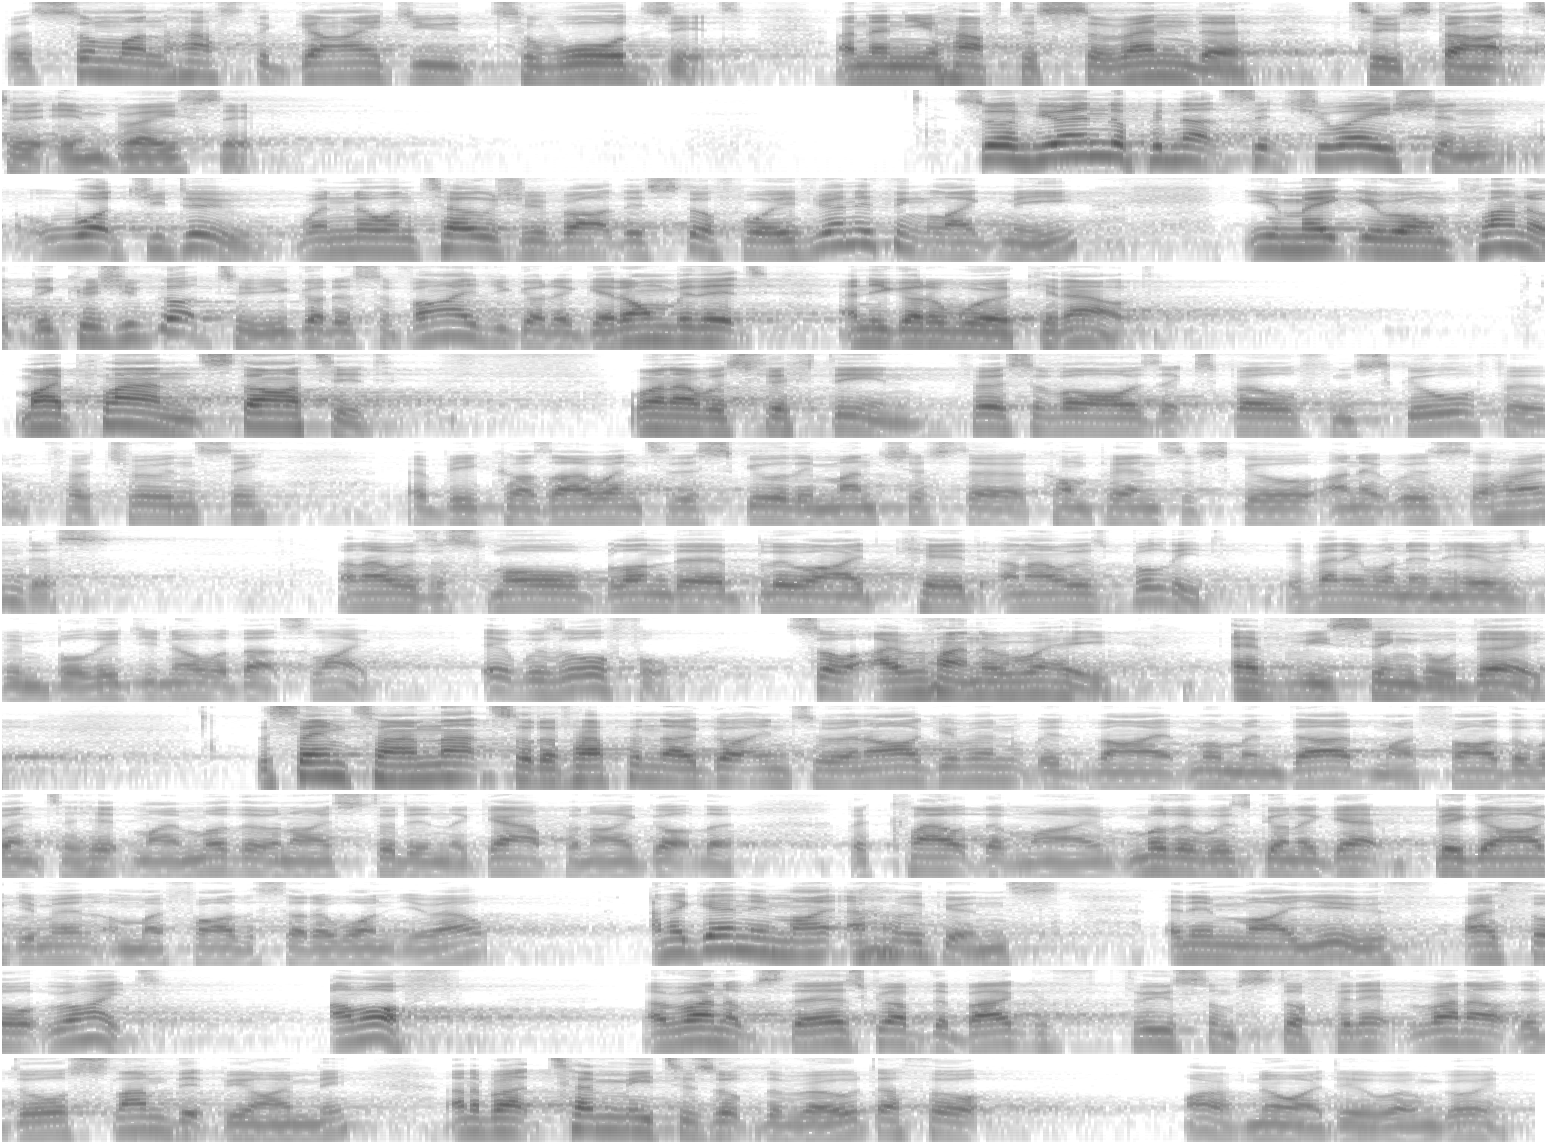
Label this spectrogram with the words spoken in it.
But someone has to guide you towards it, and then you have to surrender to start to embrace it. So, if you end up in that situation, what do you do when no one tells you about this stuff? Well, if you're anything like me, You make your own plan up because you've got to. You've got to survive, you've got to get on with it, and you've got to work it out. My plan started when I was 15. First of all, I was expelled from school for, for truancy uh, because I went to this school in Manchester, comprehensive school, and it was horrendous. And I was a small, blonde haired, blue eyed kid, and I was bullied. If anyone in here has been bullied, you know what that's like. It was awful. So I ran away every single day. The same time that sort of happened, I got into an argument with my mum and dad. My father went to hit my mother, and I stood in the gap, and I got the, the clout that my mother was going to get. Big argument, and my father said, I want you out. And again, in my arrogance and in my youth, I thought, right, I'm off. I ran upstairs, grabbed the bag, threw some stuff in it, ran out the door, slammed it behind me, and about 10 meters up the road, I thought, I have no idea where I'm going.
